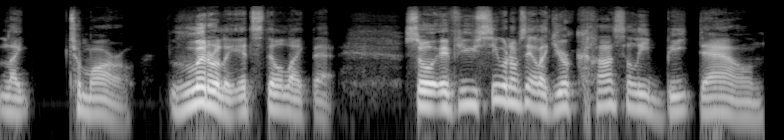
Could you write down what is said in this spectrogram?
like tomorrow. Literally, it's still like that. So if you see what I'm saying, like you're constantly beat down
